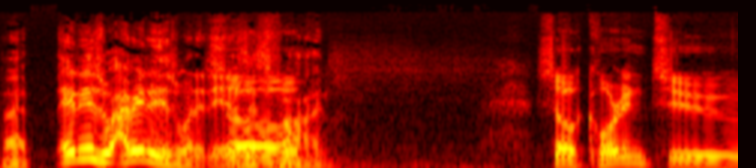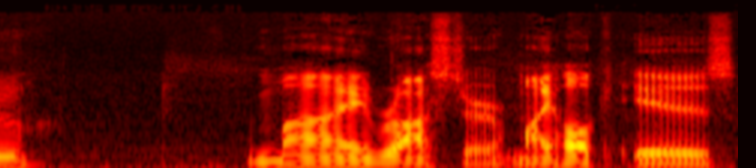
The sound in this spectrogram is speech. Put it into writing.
But it is, I mean, it is what it is. So- it's fine. So according to my roster, my Hulk is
